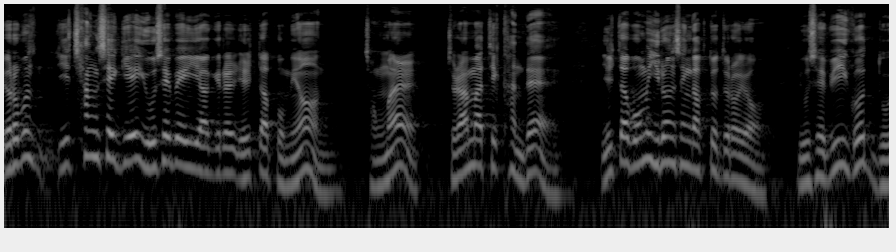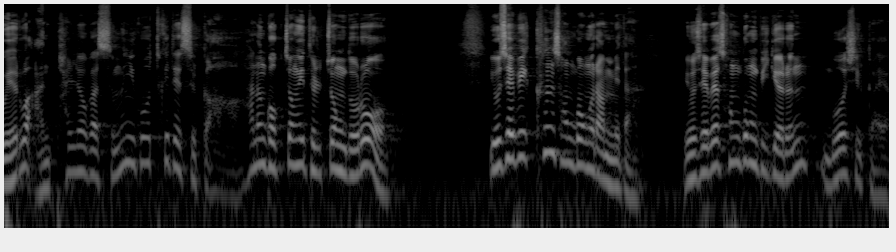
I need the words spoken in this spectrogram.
여러분 이 창세기의 요셉의 이야기를 읽다 보면 정말 드라마틱한데 읽다 보면 이런 생각도 들어요. 요셉이 이거 노예로 안 팔려갔으면 이거 어떻게 됐을까 하는 걱정이 들 정도로 요셉이 큰 성공을 합니다. 요셉의 성공 비결은 무엇일까요?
